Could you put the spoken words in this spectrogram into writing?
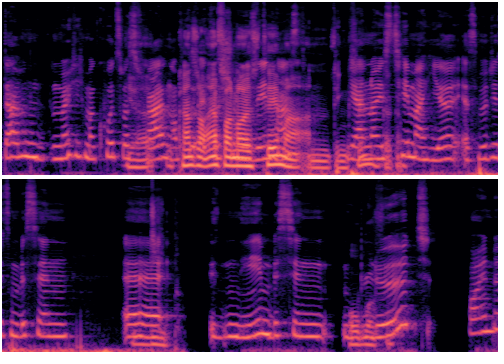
Dann möchte ich mal kurz was ja, fragen. du ob kannst du auch etwas einfach ein neues Thema hast. andingsen. Ja, neues Thema hier. Es wird jetzt ein bisschen, äh, Deep. nee, ein bisschen Oberflächlich. blöd, Freunde.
